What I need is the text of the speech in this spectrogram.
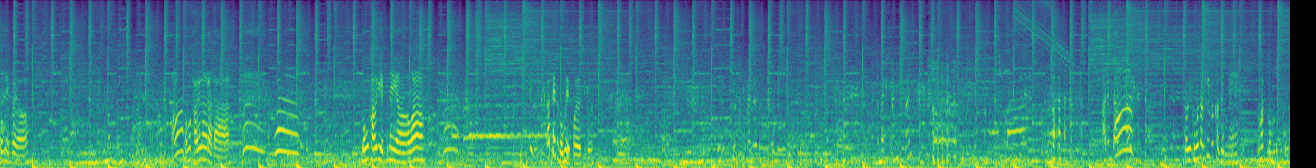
너무 예뻐요. 아 너무 가을가을하다. 와 너무 가을이 예쁘네요. 와 카페가 너무 예뻐요 지금. 아 저기 동상 케이블카도 있네. 음악 너무 좋고.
